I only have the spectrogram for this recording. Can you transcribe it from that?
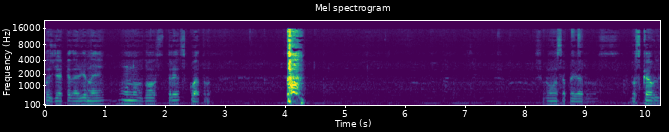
pues ya quedarían ahí 1, 2, 3, 4. Vamos a pegar los, los cables.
